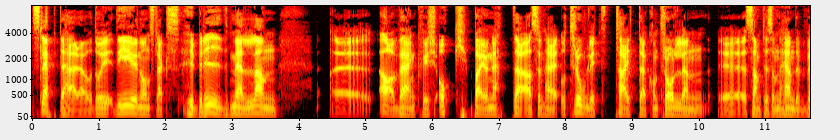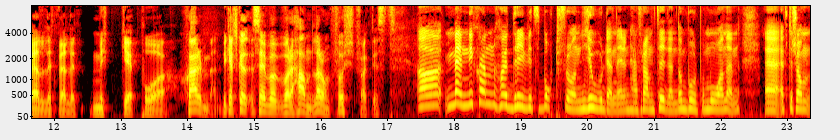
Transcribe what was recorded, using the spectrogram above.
släppt det här och då är, det är ju någon slags hybrid mellan eh, ja, Vanquish och Bayonetta. Alltså den här otroligt tajta kontrollen eh, samtidigt som det händer väldigt, väldigt mycket på skärmen. Vi kanske ska säga vad, vad det handlar om först faktiskt. Ja, människan har drivits bort från jorden i den här framtiden. De bor på månen. Eh, eftersom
